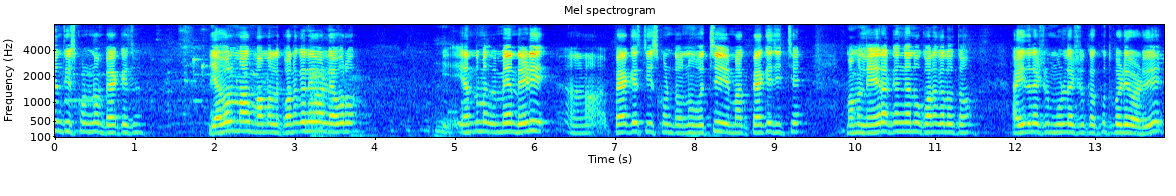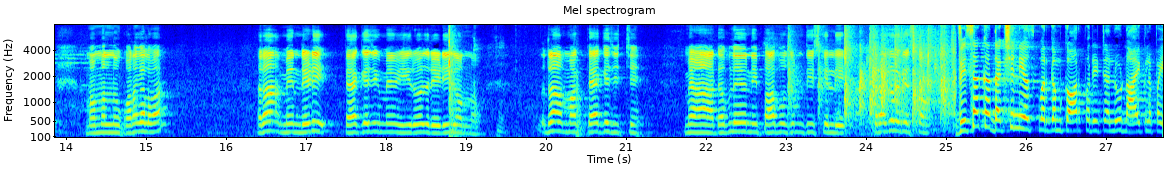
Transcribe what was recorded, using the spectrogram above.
మేము తీసుకుంటున్నాం ప్యాకేజీ? ఎవరు మాకు మమ్మల్ని కొనగలిగే వాళ్ళు ఎవరు? ఎంతమంది మేము రెడీ ప్యాకేజ్ తీసుకుంటాం. నువ్వు వచ్చి మాకు ప్యాకేజ్ ఇచ్చే. మమ్మల్ని ఏ రకంగా నువ్వు కొనగలుగుతావు? ఐదు లక్షలు మూడు లక్షలు కక్కుతు పడేవాడివి. మమ్మల్ని నువ్వు కొనగలవా? రా మేము రెడీ. ప్యాకేజీకి మేము ఈరోజు రెడీగా ఉన్నాం. రా మాకు ప్యాకేజ్ ఇచ్చే. మేము ఆ డబ్బులు నీ పాపం తీసుకెళ్ళి ప్రజలకు ఇస్తాం విశాఖ దక్షిణ నియోజకవర్గం కార్పొరేటర్లు నాయకులపై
